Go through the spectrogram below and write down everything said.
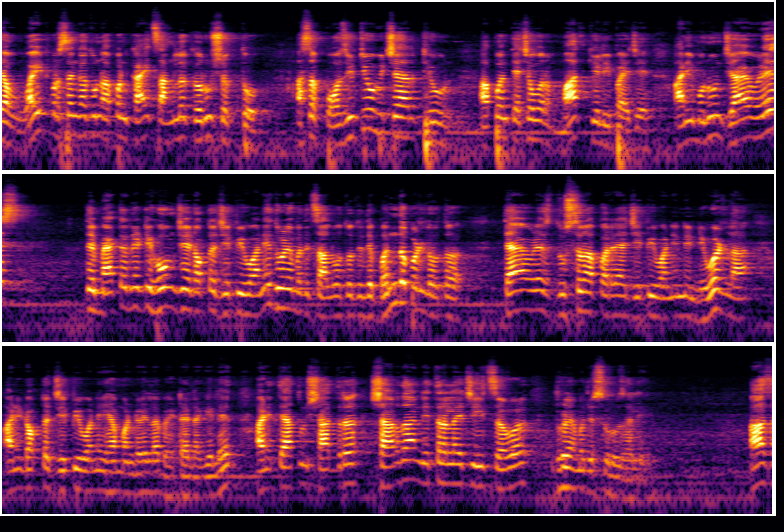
त्या वाईट प्रसंगातून आपण काय चांगलं करू शकतो असा पॉझिटिव्ह विचार ठेवून आपण त्याच्यावर मात केली पाहिजे. आणि म्हणून ज्या वेळेस ते मॅटर्निटी होम जे डॉक्टर जे पी वाणी धुळेमध्ये चालवत होते ते बंद पडलं होतं त्यावेळेस दुसरा पर्याय जे पी वाणीने निवडला आणि डॉक्टर जे पी वाणी ह्या मंडळीला भेटायला गेलेत. आणि त्यातून शाद्र शारदा नेत्रालयाची ही चळवळ धुळ्यामध्ये सुरू झाली. आज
